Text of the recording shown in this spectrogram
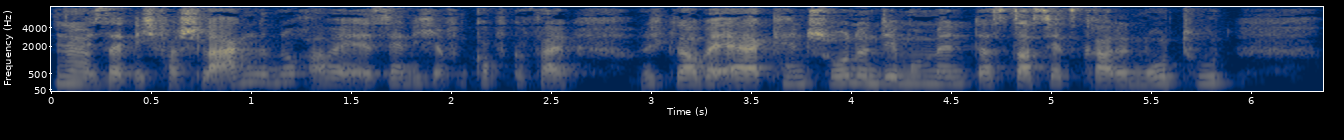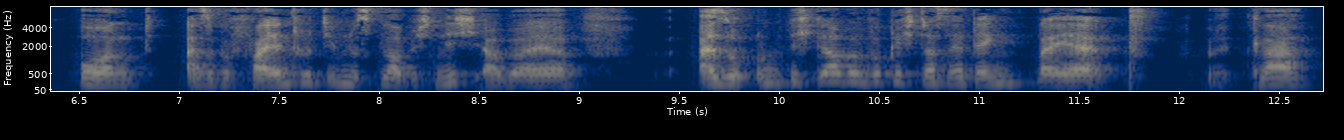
Ja. Er ist halt nicht verschlagen genug, aber er ist ja nicht auf den Kopf gefallen. Und ich glaube, er erkennt schon in dem Moment, dass das jetzt gerade Not tut. Und also gefallen tut ihm das, glaube ich, nicht, aber er, also, und ich glaube wirklich, dass er denkt, naja, pff, klar,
